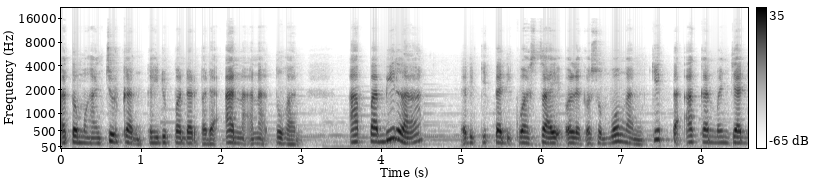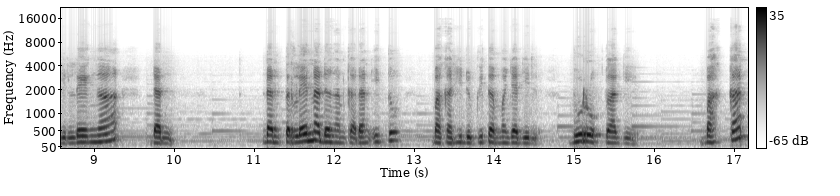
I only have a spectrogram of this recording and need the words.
atau menghancurkan kehidupan daripada anak-anak Tuhan. Apabila jadi kita dikuasai oleh kesombongan, kita akan menjadi lengah dan dan terlena dengan keadaan itu, bahkan hidup kita menjadi buruk lagi. Bahkan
